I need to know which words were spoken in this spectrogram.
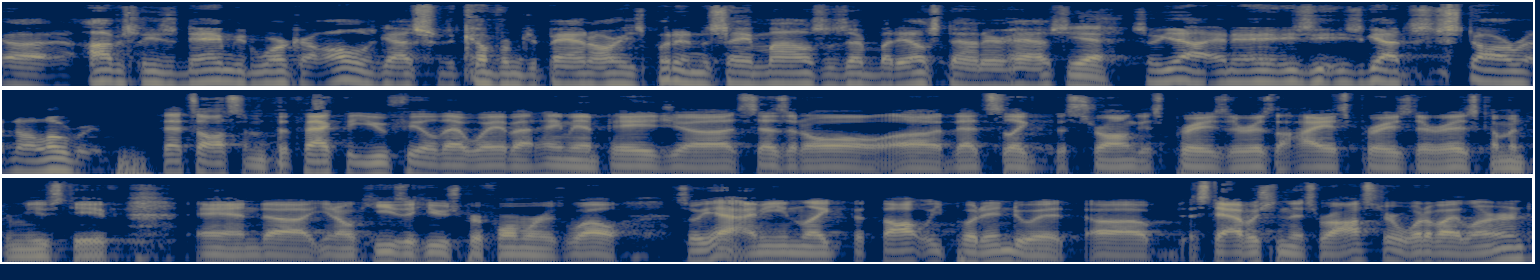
Uh, obviously, he's a damn good worker. All those guys that come from Japan are. He's put in the same miles as everybody else down there has. Yeah. So, yeah, and, and he's, he's got star written all over him. That's awesome. The fact that you feel that way about Hangman Page uh, says it all. Uh, that's like the strongest praise there is, the highest praise there is coming from you, Steve. And uh, you know he's a huge performer as well. So yeah, I mean, like the thought we put into it, uh, establishing this roster. What have I learned?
